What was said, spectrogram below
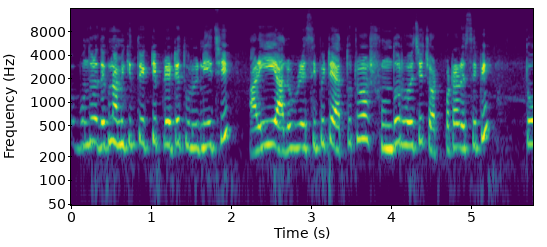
বন্ধুরা, দেখুন, আমি কিন্তু একটি প্লেটে তুলে নিয়েছি। আর এই আলুর রেসিপিটা এতটা সুন্দর হয়েছে, চটপটা রেসিপি। তো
